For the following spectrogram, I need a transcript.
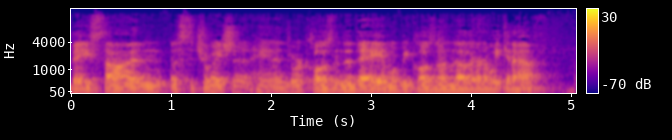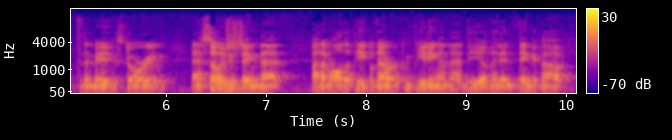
based on the situation at hand. We're closing today, and we'll be closing another in a week and a half. It's an amazing story, and it's so interesting that out of all the people that were competing on that deal, they didn't think about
